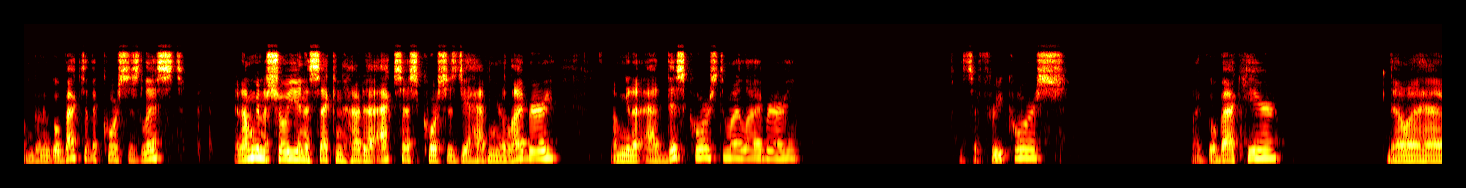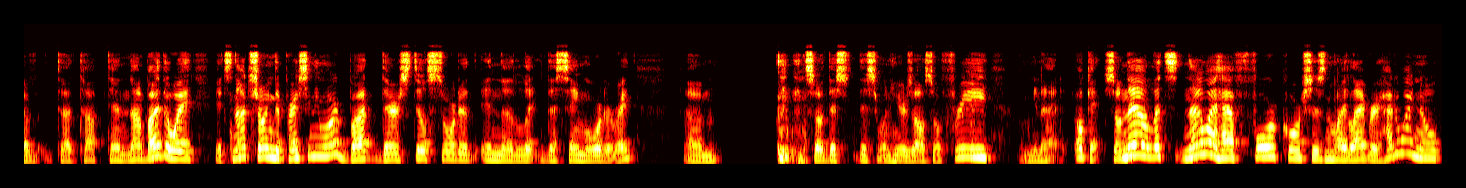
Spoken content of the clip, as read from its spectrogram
I'm going to go back to the courses list and I'm going to show you in a second how to access courses you have in your library. I'm going to add this course to my library. It's a free course. I go back here. Now I have the top 10 now by the way it's not showing the price anymore but they're still sorted in the the same order right? Um so this this one here is also free. I'm gonna add it. Okay so now let's now I have four courses in my library. How do I know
